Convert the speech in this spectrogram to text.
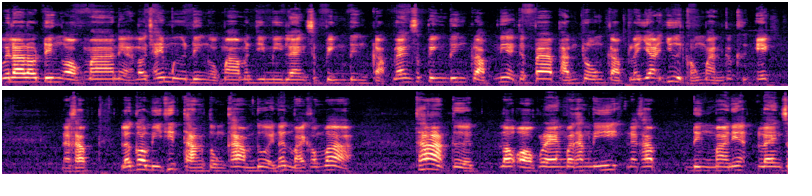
เวลาเราดึงออกมาเนี่ยเราใช้มือดึงออกมามันจะมีแรงสปริงดึงกลับแรงสปริงดึงกลับเนี่ยจะแปรผันตรงกับระยะยืดของมันก็คือ x นะครับแล้วก็มีทิศทางตรงข้ามด้วย นั่นหมายความว่า ถ้าเกิดเราออกแรงมาทางนี้นะครับ ดึงมาเนี่ยแรงส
